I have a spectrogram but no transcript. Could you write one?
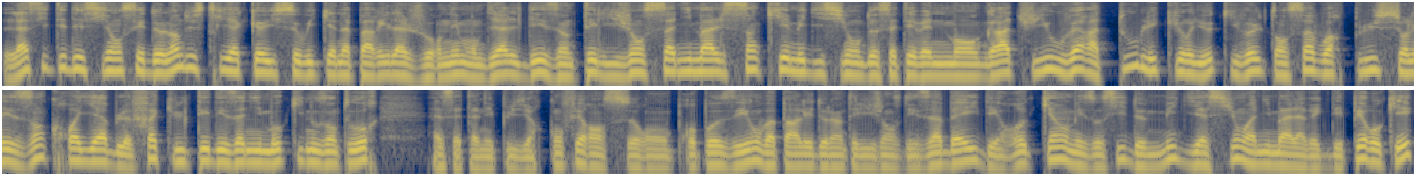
La Cité des sciences et de l'industrie accueille ce week-end à Paris la journée mondiale des intelligences animales, cinquième édition de cet événement gratuit ouvert à tous les curieux qui veulent en savoir plus sur les incroyables facultés des animaux qui nous entourent. Cette année, plusieurs conférences seront proposées. On va parler de l'intelligence des abeilles, des requins, mais aussi de médiation animale avec des perroquets.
